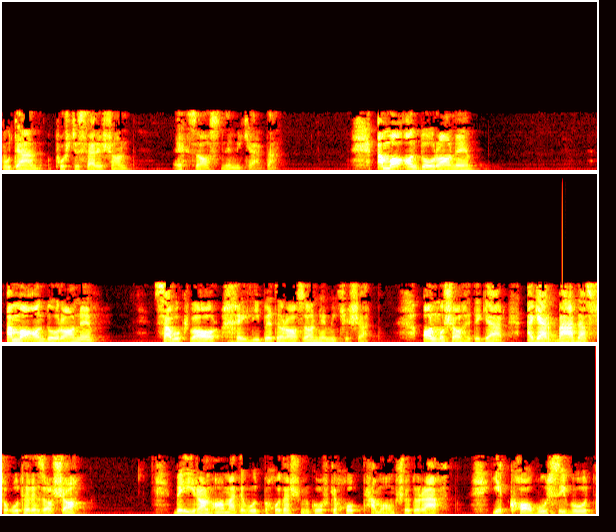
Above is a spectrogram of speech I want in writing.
بودند پشت سرشان احساس نمی کردن. اما آن دوران اما آن دوران سبکبار خیلی به درازا نمی کشد آن مشاهدگر اگر بعد از سقوط رضاشاه به ایران آمده بود به خودش می گفت که خب تمام شد و رفت. یک کابوسی بود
